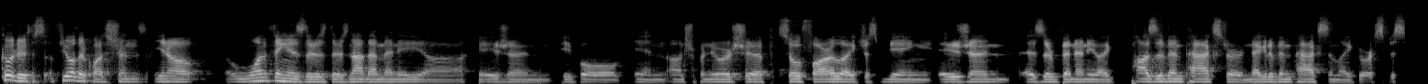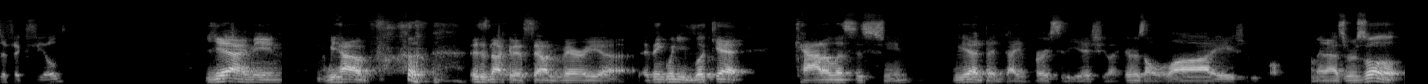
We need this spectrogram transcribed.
Cool. There's a few other questions. You know, one thing is there's there's not that many uh, Asian people in entrepreneurship so far. Like just being Asian, has there been any like positive impacts or negative impacts in like your specific field? Yeah, I mean, we have. this is not going to sound very. Uh, I think when you look at Catalyst's scene, we had a diversity issue. Like there was a lot of Asian people, and as a result,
